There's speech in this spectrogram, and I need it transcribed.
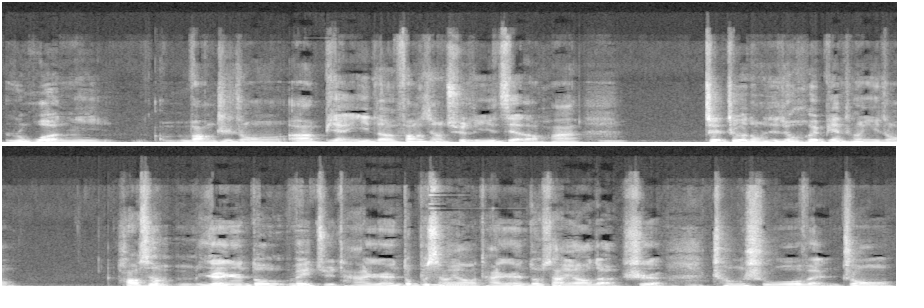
如果你往这种呃贬义的方向去理解的话，这这个东西就会变成一种。好像人人都畏惧他，人人都不想要他，人人都想要的是成熟稳重，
